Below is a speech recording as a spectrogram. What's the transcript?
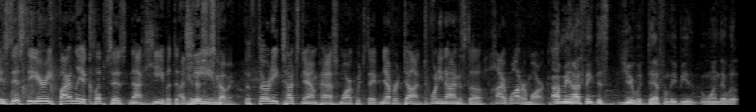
Is this the year he finally eclipses not he but the I knew this was team coming. the 30 touchdown pass mark, which they've never done? 29 is the high water mark. I mean, I think this year would definitely be the one that would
